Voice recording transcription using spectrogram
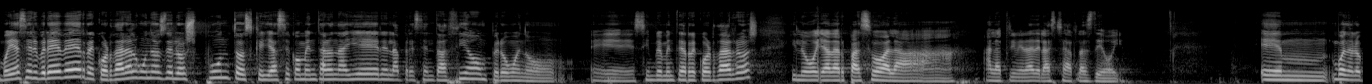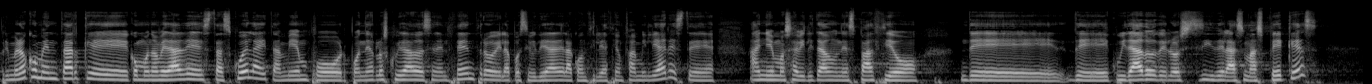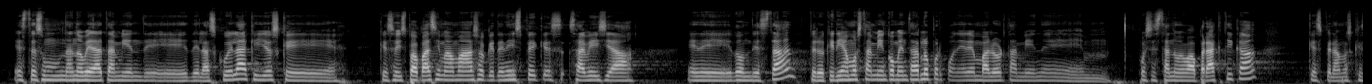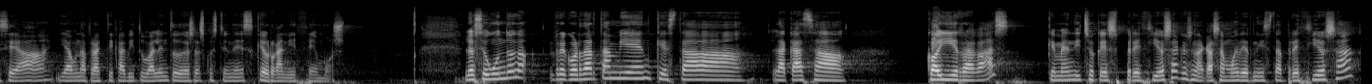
Voy a ser breve, recordar algunos de los puntos que ya se comentaron ayer en la presentación, pero bueno, eh, simplemente recordarlos y luego ya dar paso a la, a la primera de las charlas de hoy. Em, bueno, lo primero comentar que como novedad de esta escuela y también por poner los cuidados en el centro y la posibilidad de la conciliación familiar, este año hemos habilitado un espacio de, cuidado de los y de las más peques. Esta es una novedad también de, la escuela. Aquellos que, sois papás y mamás o que tenéis peques sabéis ya eh, dónde están, pero queríamos también comentarlo por poner en valor también em, pues esta nueva práctica que esperamos que sea ya una práctica habitual en todas las cuestiones que organicemos. Lo segundo, recordar también que está la casa Coy Ragas, que me han dicho que es preciosa, que es una casa modernista preciosa,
